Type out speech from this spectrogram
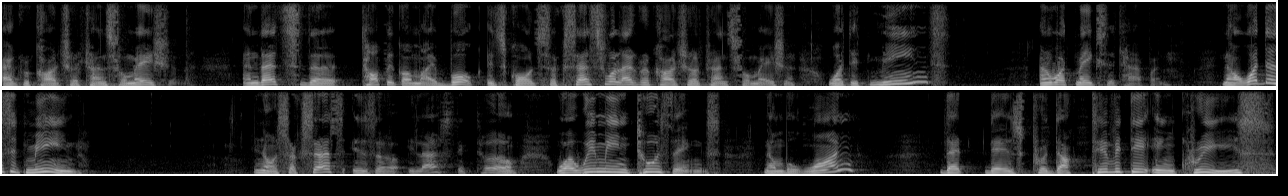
agricultural transformation. And that's the topic of my book. It's called Successful Agricultural Transformation, what it means and what makes it happen. Now, what does it mean? you know, success is an elastic term. Well, we mean two things. Number one, that there's productivity increase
